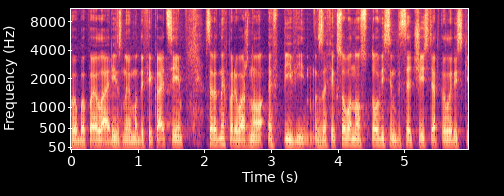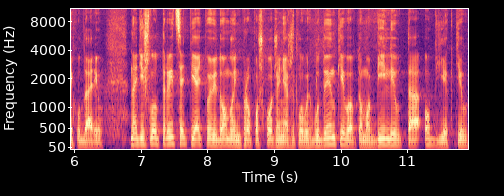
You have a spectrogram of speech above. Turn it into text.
БПЛА різної модифікації. Серед них переважно FPV. Зафіксовано 186 артилерійських ударів. Надійшло 35 повідомлень про пошкодження житлових будинків, автомобілів та об'єктів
